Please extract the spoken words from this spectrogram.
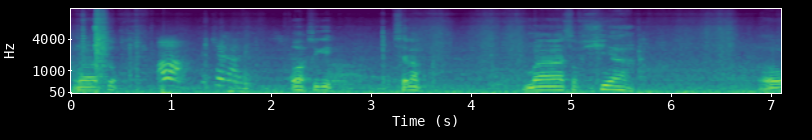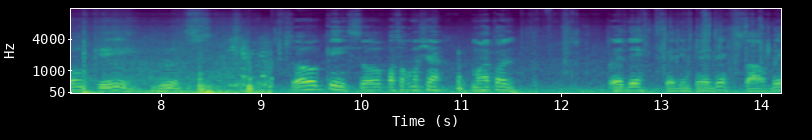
Pumasok. Ah, kacang. Oh, sige. Isa lang. Masok siya. Okay, good. So, okay. So, pasok na siya, mga tol. Pwede, pwede, pwede. Sabi.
